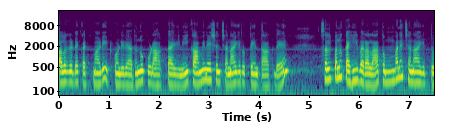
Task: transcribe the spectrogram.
ಆಲೂಗಡ್ಡೆ ಕಟ್ ಮಾಡಿ ಇಟ್ಕೊಂಡಿದೆ, ಅದನ್ನು ಕೂಡ ಹಾಕ್ತಾಯಿದ್ದೀನಿ ಕಾಂಬಿನೇಷನ್ ಚೆನ್ನಾಗಿರುತ್ತೆ ಅಂತ ಹಾಕಿದೆ. ಸ್ವಲ್ಪನೂ ಕಹಿ ಬರಲ್ಲ ತುಂಬಾ ಚೆನ್ನಾಗಿತ್ತು.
